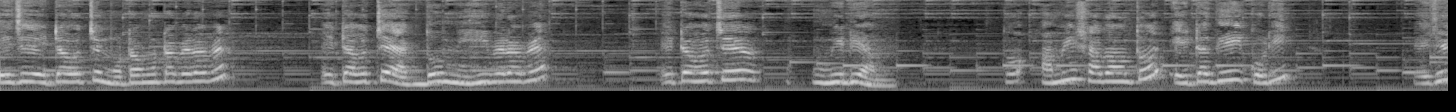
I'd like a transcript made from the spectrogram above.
এই যে এটা হচ্ছে মোটা মোটা বেরোবে। এটা হচ্ছে একদম মিহি বেরোবে। এটা হচ্ছে মিডিয়াম তো আমি সাধারণত এইটা দিয়েই করি। এই যে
